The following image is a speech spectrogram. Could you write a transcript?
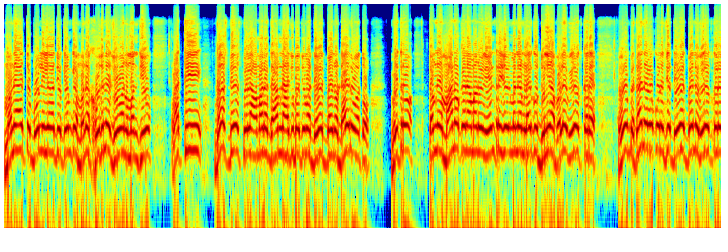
મને આજ તો બોલી લેવા દો કેમ કે મને ખુદને જોવાનું મન થયું. આજથી દસ દિવસ પહેલા અમારા ગામના આજુબાજુમાં દેવેશભાઈનો ડાયરો હતો. મિત્રો, તમને માનો કે ના માનો એની એન્ટ્રી જોઈને મને એમ લાગ્યું, દુનિયા ભલે વિરોધ કરે. હું બધાને લોકોને જે દેવેશભાઈનો વિરોધ કરે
